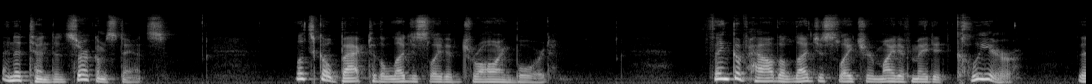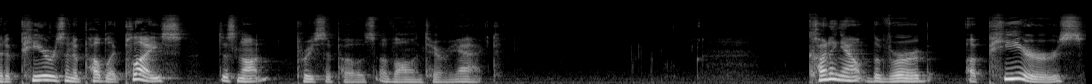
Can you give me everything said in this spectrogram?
an attendant circumstance. Let's go back to the legislative drawing board. Think of how the legislature might have made it clear that appears in a public place does not presuppose a voluntary act. Cutting out the verb appears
